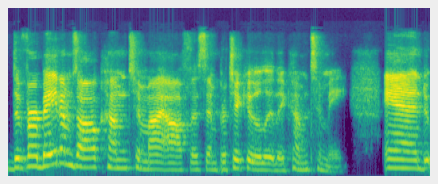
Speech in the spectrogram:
the verbatims all come to my office and particularly they come to me and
